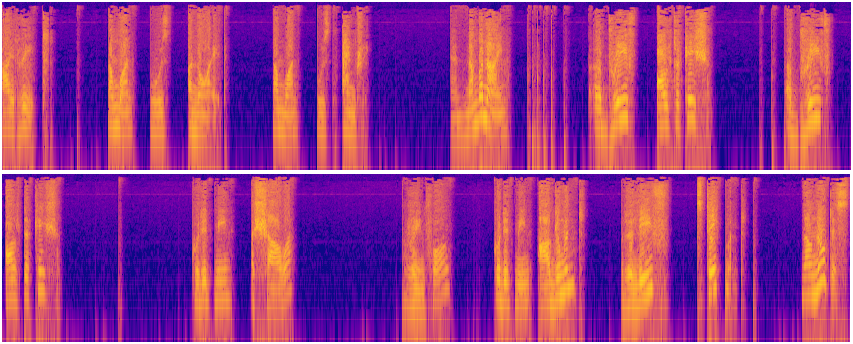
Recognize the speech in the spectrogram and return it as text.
Irate. Someone who is annoyed, someone who's angry. And number nine, a brief altercation. A brief altercation. Could it mean a shower, rainfall? Could it mean argument, relief, statement? Now notice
